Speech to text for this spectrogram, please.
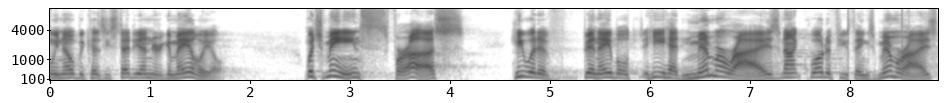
we know because he studied under Gamaliel, which means for us, he would have been able, he had memorized, not quote a few things, memorized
